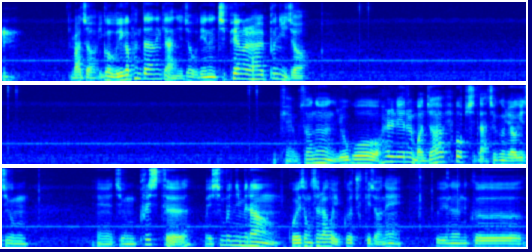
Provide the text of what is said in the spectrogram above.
맞아. 이건 우리가 판단하는 게 아니죠. 우리는 집행을 할 뿐이죠. 오케이. 우선은 요거 할 일을 먼저 해봅시다. 지금 여기 지금 예, 지금 priest 우리 신부님이랑 고해성사를 하고 있고요. 죽기 전에 우리는 그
